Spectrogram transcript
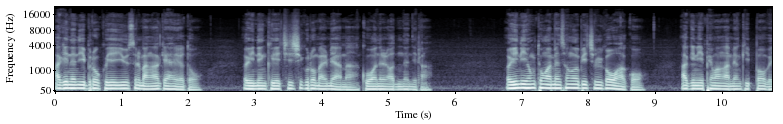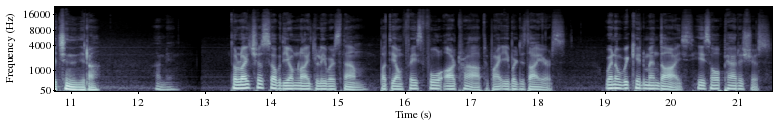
악인은 입으로 그의 이웃을 망하게 하여도 의인은 그의 지식으로 말미암아 구원을 얻느니라. 의인이 형통하면 성읍이 즐거워하고 악인이 패왕하면 기뻐 외치느니라. 아멘. The righteous of the upright delivers them, but the unfaithful are trapped by evil desires. When a wicked man dies, his soul perishes.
